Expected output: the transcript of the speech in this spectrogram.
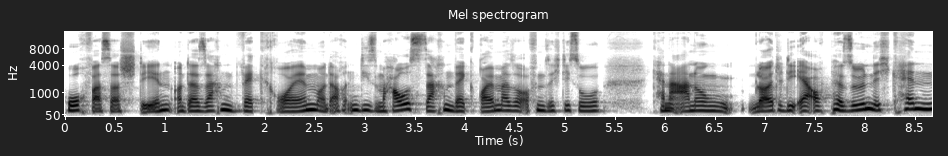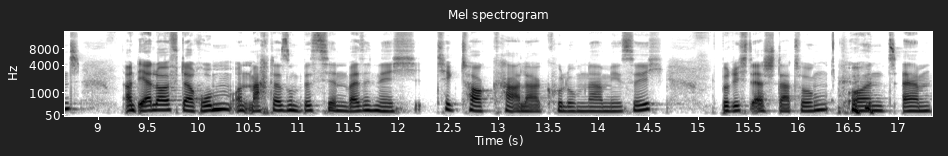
Hochwasser stehen und da Sachen wegräumen und auch in diesem Haus Sachen wegräumen. Also offensichtlich so, keine Ahnung, Leute, die er auch persönlich kennt. Und er läuft da rum und macht da so ein bisschen, weiß ich nicht, TikTok-Kala-Kolumna-mäßig. Berichterstattung. Und ähm,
